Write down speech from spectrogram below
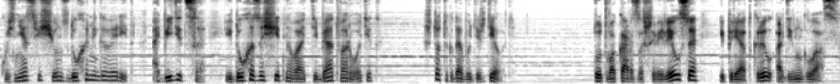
Кузнец Вещун с духами говорит. Обидится и духа защитного от тебя отворотит. Что тогда будешь делать?» Тут Вакар зашевелился и приоткрыл один глаз.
